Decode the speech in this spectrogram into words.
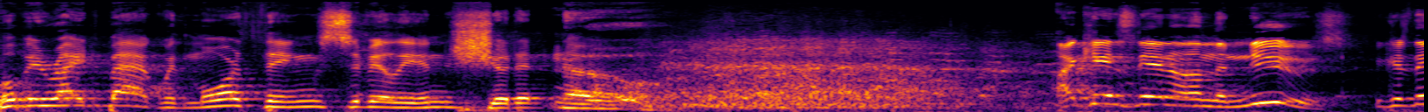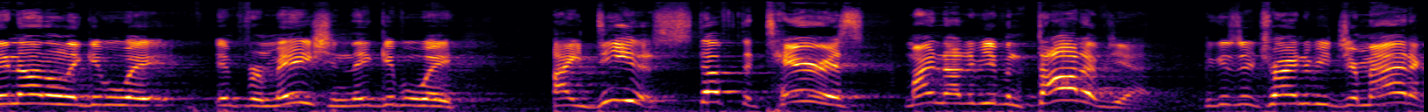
We'll be right back with more things civilians shouldn't know. I can't stand it on the news because they not only give away information, they give away ideas, stuff the terrorists might not have even thought of yet because they're trying to be dramatic,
